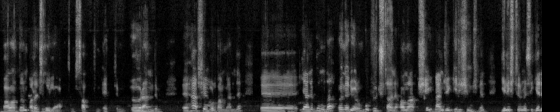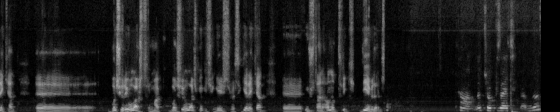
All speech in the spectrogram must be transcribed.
bağlantılarım aracılığıyla yaptım, sattım, ettim, öğrendim. E, her şey oradan bende. E, yani bunu da öneriyorum. Bu üç tane ana şey bence girişimcinin geliştirmesi gereken e, başarıya ulaştırmak, başarıya ulaşmak için geliştirmesi gereken e, üç tane ana trik diyebilirim sana. Tamamdır. Çok güzel açıkladınız.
